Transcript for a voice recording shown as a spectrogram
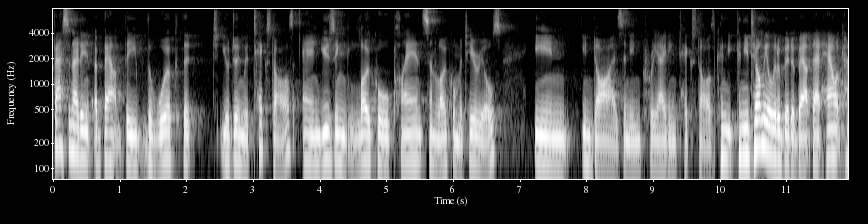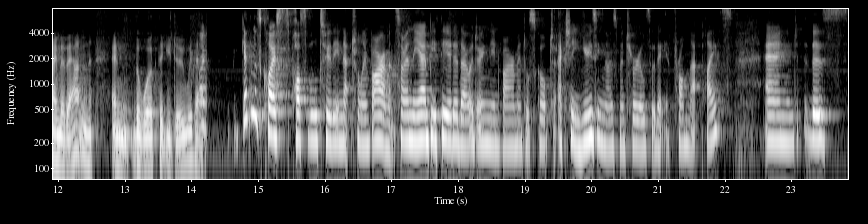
fascinated about the, the work that you're doing with textiles and using local plants and local materials in, in dyes and in creating textiles. Can you, can you tell me a little bit about that, how it came about and, and the work that you do with that? Get them as close as possible to the natural environment. So in the amphitheatre, they were doing the environmental sculpture, actually using those materials that are from that place. And there's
